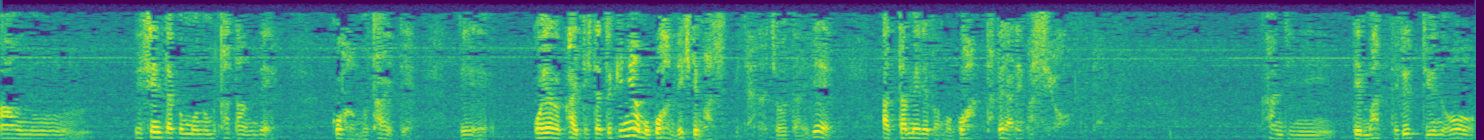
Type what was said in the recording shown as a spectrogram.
あので洗濯物も畳んでご飯も炊いてで親が帰ってきた時にはもうご飯できてます。みたいな状態で温めればもうご飯食べられますよ。みたいな感じにで待ってるっていうのを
